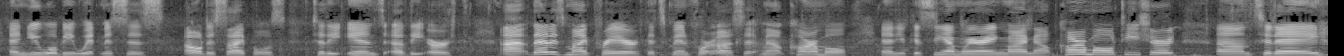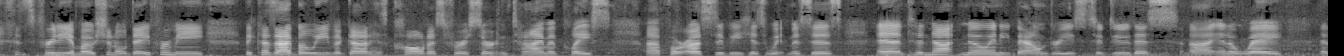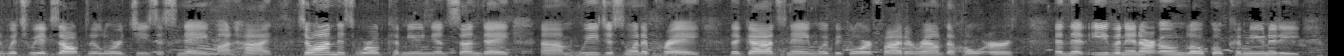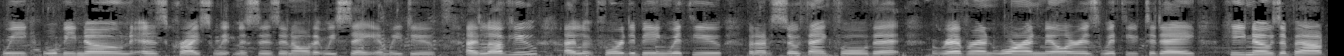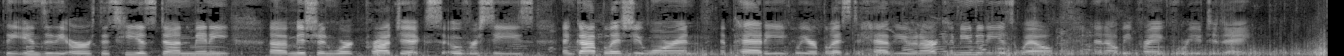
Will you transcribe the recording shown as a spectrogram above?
and you will be witnesses, all disciples, to the ends of the earth. Uh, that is my prayer that's been for us at Mount Carmel. And you can see I'm wearing my Mount Carmel t-shirt um, today. It's a pretty emotional day for me because I believe that God has called us for a certain time and place uh, for us to be his witnesses and to not know any boundaries, to do this uh, in a way in which we exalt the Lord Jesus' name on high. So on this World Communion Sunday, um, we just want to pray that God's name would be glorified around the whole earth and that even in our own local community, we will be known as Christ's witnesses in all that we say and we do. I love you. I look forward to being with you, but I'm so thankful that Reverend Warren Miller is with you today. He knows about the ends of the earth as he has done many uh, mission work projects overseas. And God bless you, Warren and Patty. We are blessed to have you in our community as well. And I'll be praying for you today.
